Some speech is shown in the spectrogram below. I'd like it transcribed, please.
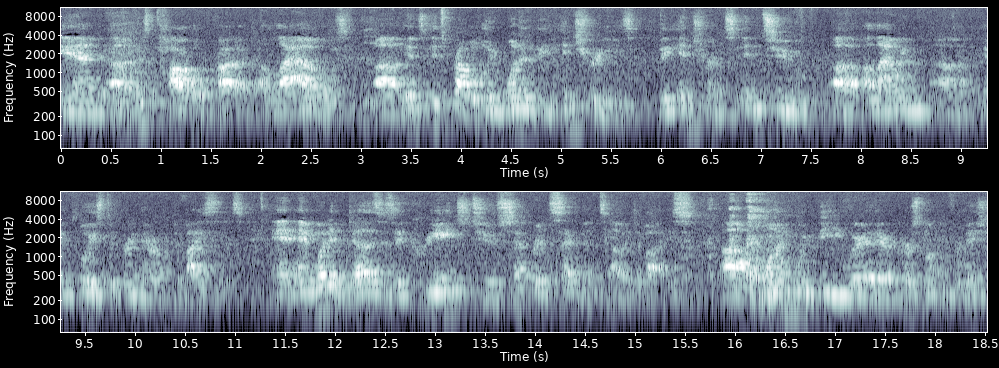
And uh, this Toggle product allows, uh, it's, it's probably one of the entries, the entrance into uh, allowing uh, employees to bring their own devices. And, and what it does is it creates two separate segments of a device. Uh, one would be where their personal information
